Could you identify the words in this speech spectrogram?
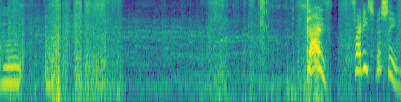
Mm. Guys! Freddy's missing.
